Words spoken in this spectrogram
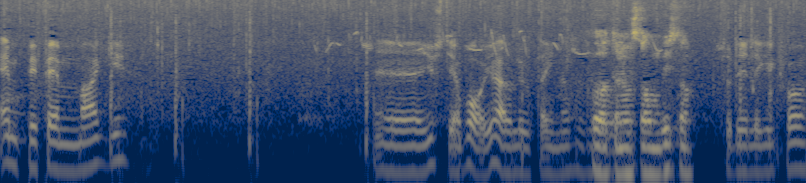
MP5 mag. Eh, just det, jag var ju här och lootade innan. Så, Sköt du någon zombies då? så det ligger kvar.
